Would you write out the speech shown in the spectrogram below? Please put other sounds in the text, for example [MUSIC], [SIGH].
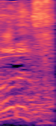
그렇지.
